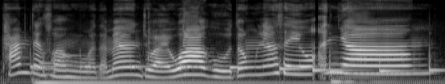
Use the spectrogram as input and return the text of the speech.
다음 장소 궁금하다면 좋아요와 구독 눌러주세요. 안녕!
